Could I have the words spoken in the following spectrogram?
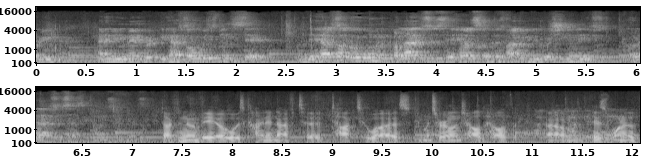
arena. And remember, it has always been said, when the health of a woman collapses, the health of the family where she lives collapses as a consequence. Dr. Novello was kind enough to talk to us. Maternal and child health um, is one of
